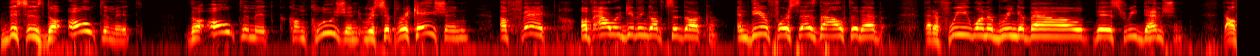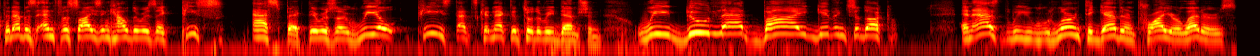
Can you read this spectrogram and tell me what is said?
this is the ultimate, the ultimate conclusion, reciprocation, effect of our giving of tzedakah. And therefore says the Alter Rebbe, that if we want to bring about this redemption, the Alter Rebbe is emphasizing how there is a peace aspect. There is a real peace that's connected to the redemption. We do that by giving tzedakah. And as we learned together in prior letters,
